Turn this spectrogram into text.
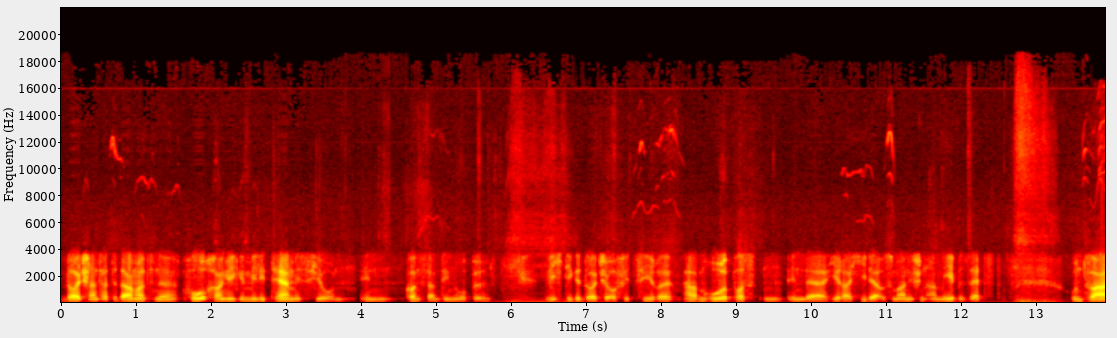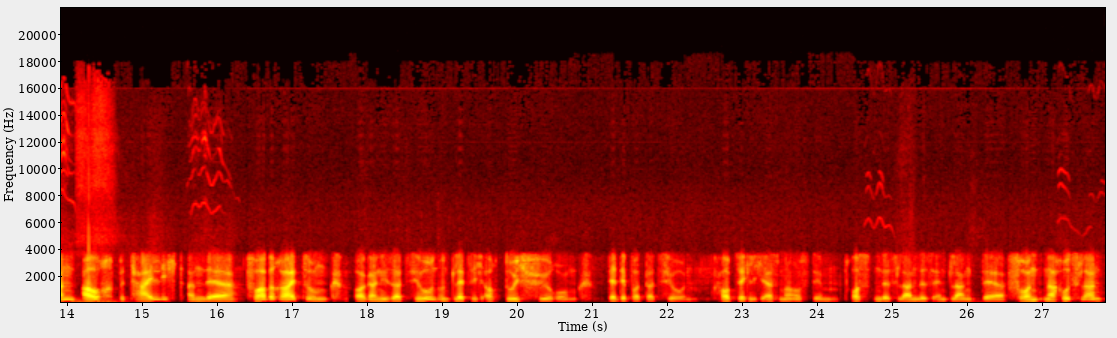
Deutschland hatte damals eine hochrangige Militärmission in Konstantinopel. Wichtige deutsche Offiziere haben hohe Posten in der Hierarchie der osmanischen Armee besetzt und waren auch beteiligt an der Vorbereitung, Organisation und letztlich auch Durchführung der Deportation. Hauptsächlich erstmal aus dem Osten des Landes entlang der Front nach Russland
